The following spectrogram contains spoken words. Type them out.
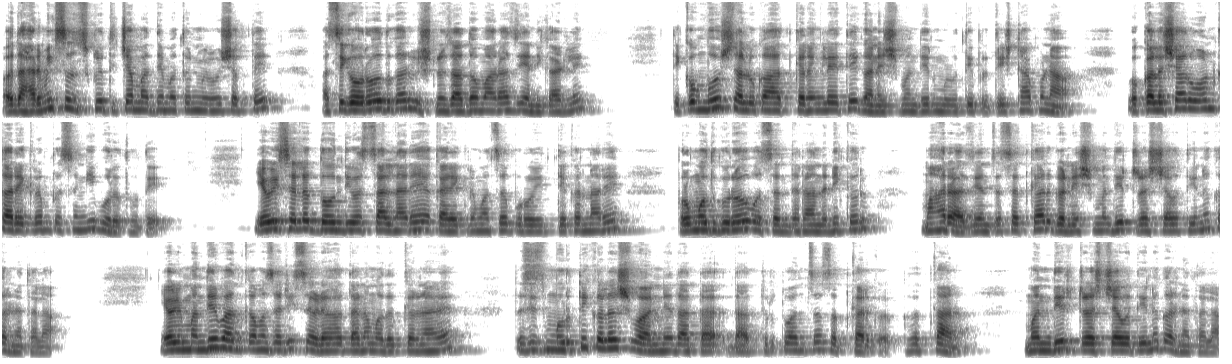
व धार्मिक संस्कृतीच्या माध्यमातून मिळू शकते असे गौरवोद्गार विष्णू जाधव महाराज यांनी काढले. ते कुंभोज तालुका हातकणंगले येथे गणेश मंदिर मूर्ती प्रतिष्ठापना व कलशारोहण कार्यक्रम प्रसंगी बोलत होते. यावेळी सलग दोन दिवस चालणाऱ्या या कार्यक्रमाचं पुरोहित्य करणारे प्रमोद गुरव वसंत नांदणीकर महाराज यांचा सत्कार गणेश मंदिर ट्रस्टच्या वतीनं करण्यात आला. यावेळी मंदिर बांधकामासाठी सड्या हातानं मदत करणाऱ्या तसेच मूर्ती कलश व अन्य दाता दातृत्वांचा सत्कार सत्कार मंदिर ट्रस्टच्या वतीनं करण्यात आला.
